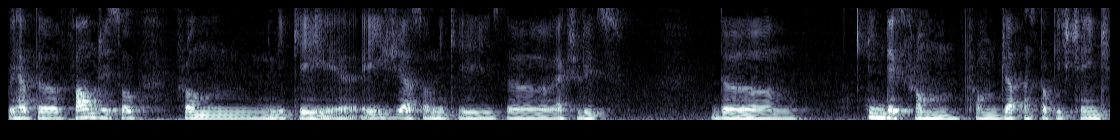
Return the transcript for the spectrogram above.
we have the foundry. So from Nikkei uh, Asia, so Nikkei is the actually it's the um, index from from Japan Stock Exchange.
